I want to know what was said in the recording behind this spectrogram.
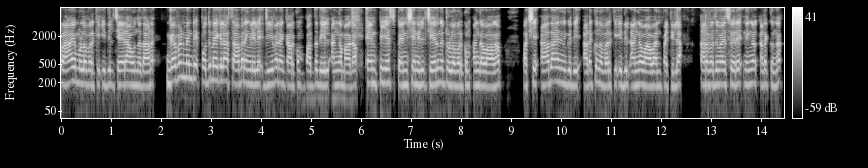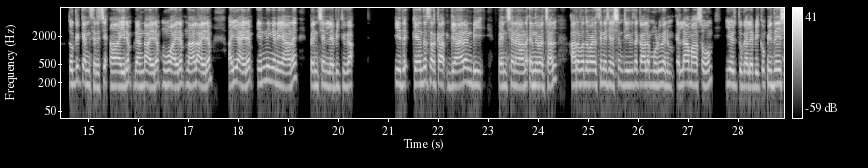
പ്രായമുള്ളവർക്ക് ഇതിൽ ചേരാവുന്നതാണ്. ഗവൺമെന്റ് പൊതുമേഖലാ സ്ഥാപനങ്ങളിലെ ജീവനക്കാർക്കും പദ്ധതിയിൽ അംഗമാകാം. എൻ പി എസ് പെൻഷനിൽ ചേർന്നിട്ടുള്ളവർക്കും അംഗമാകാം. പക്ഷേ ആദായ നികുതി അടക്കുന്നവർക്ക് ഇതിൽ അംഗമാവാൻ പറ്റില്ല. അറുപത് വയസ്സുവരെ നിങ്ങൾ അടക്കുന്ന തുകയ്ക്കനുസരിച്ച് ആയിരം രണ്ടായിരം മൂവായിരം നാലായിരം അയ്യായിരം എന്നിങ്ങനെയാണ് പെൻഷൻ ലഭിക്കുക. ഇത് കേന്ദ്ര സർക്കാർ ഗ്യാരണ്ടി പെൻഷനാണ് എന്ന് വെച്ചാൽ അറുപത് വയസ്സിന് ശേഷം ജീവിതകാലം മുഴുവനും എല്ലാ മാസവും ഈ ഒരു തുക ലഭിക്കും. വിദേശ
